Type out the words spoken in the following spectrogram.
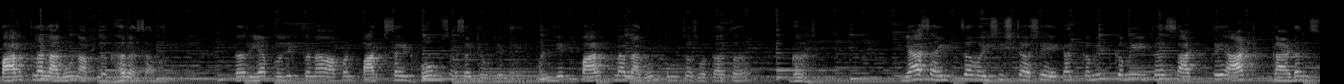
पार्कला लागून आपलं घर असावं. तर या प्रोजेक्टचं नाव आपण पार्कसाईड होम्स असं ठेवलेलं आहे. म्हणजे पार्कला लागून तुमचं स्वतःचं घर. या साईडचं वैशिष्ट्य असे आहे का कमीत कमी इथं साठ ते आठ गार्डन्स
